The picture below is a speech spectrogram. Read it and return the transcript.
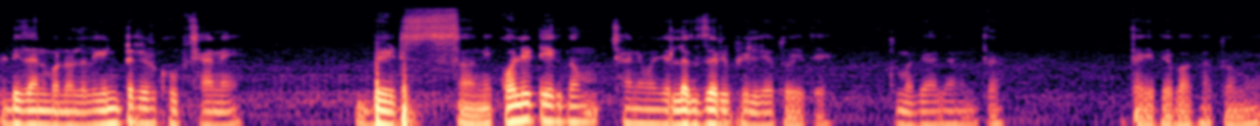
डिझाईन बनवलेलं आहे. इंटेरियर खूप छान आहे. बेड्स आणि क्वालिटी एकदम छान आहे. म्हणजे लक्झरी फील येतो इथे. आतमध्ये आल्यानंतर. आता इथे बघा तुम्ही.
